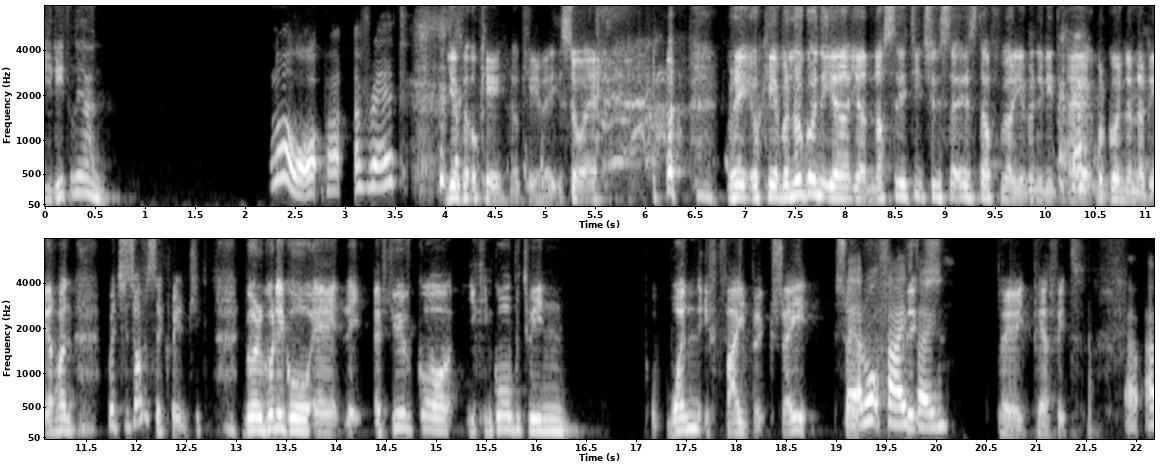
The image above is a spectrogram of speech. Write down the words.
you read, Leanne? Not a lot, but I've read. You've okay, okay, right. So, uh, right, okay, we're not going to your, your nursery teaching st- stuff where you're going to read. Uh, we're going on a bear hunt, which is obviously quite intriguing. We're going to go. Uh, if you've got, you can go between one to five books, right? So, right, I wrote five books- down. right, perfect. I, I,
